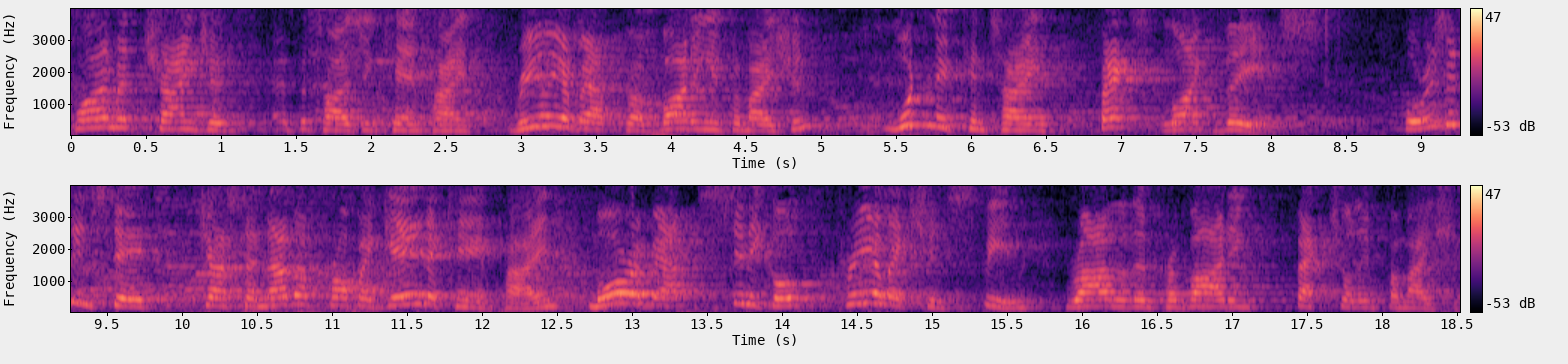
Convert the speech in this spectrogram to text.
climate change advertising campaign really about providing information, wouldn't it contain facts like these? Or is it instead just another propaganda campaign, more about cynical pre-election spin rather than providing factual information?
